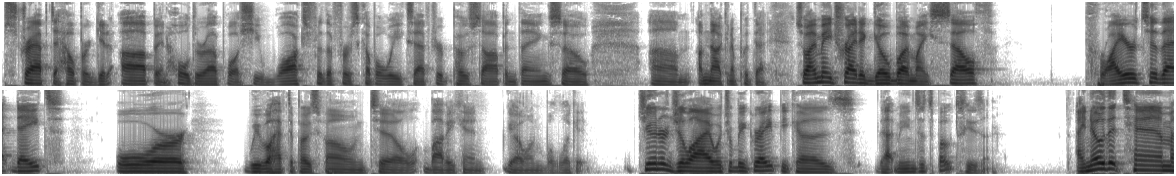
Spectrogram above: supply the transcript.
strap to help her get up and hold her up while she walks for the first couple weeks after post op and things. So um, I'm not going to put that. So I may try to go by myself prior to that date, or we will have to postpone till Bobby can go and we'll look at June or July, which will be great because that means it's boat season. I know that Tim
